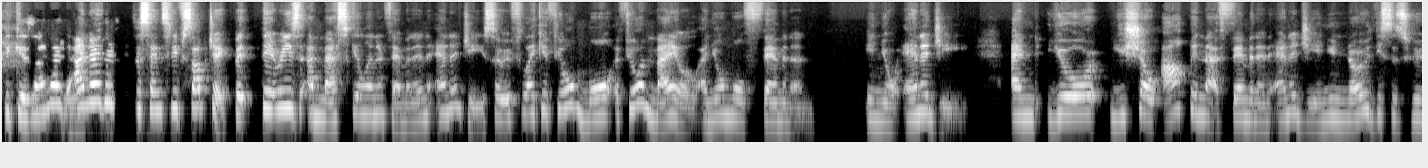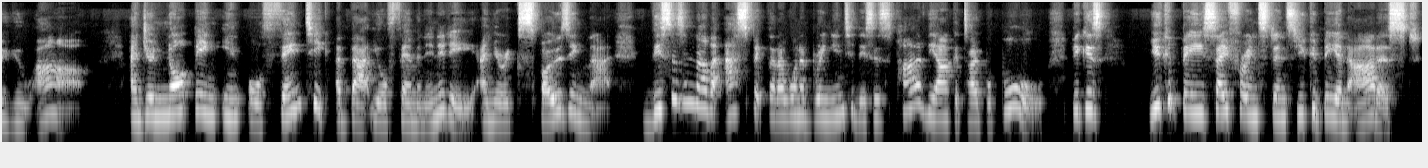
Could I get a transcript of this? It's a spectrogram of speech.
because I know I know that it's a sensitive subject, but there is a masculine and feminine energy. So if like if you're more if you're a male and you're more feminine in your energy and you're you show up in that feminine energy and you know this is who you are and you're not being inauthentic about your femininity and you're exposing that this is another aspect that i want to bring into this as part of the archetypal pool because you could be say for instance you could be an artist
